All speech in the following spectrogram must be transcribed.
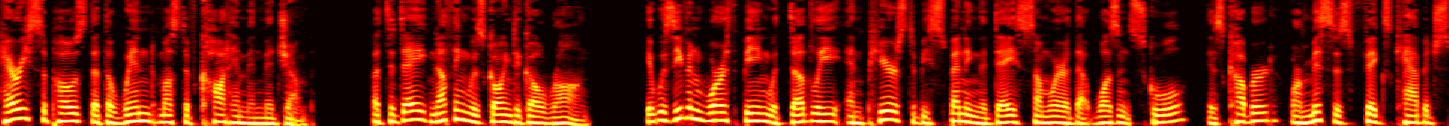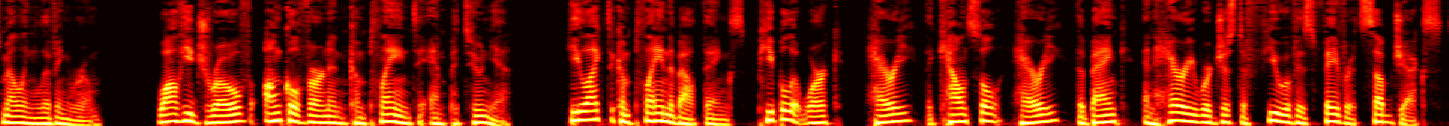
Harry supposed that the wind must have caught him in mid-jump. But today nothing was going to go wrong. It was even worth being with Dudley and Piers to be spending the day somewhere that wasn't school, his cupboard, or Mrs. Figg's cabbage-smelling living room. While he drove, Uncle Vernon complained to Aunt Petunia. He liked to complain about things, people at work, Harry, the council, Harry, the bank, and Harry were just a few of his favorite subjects.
